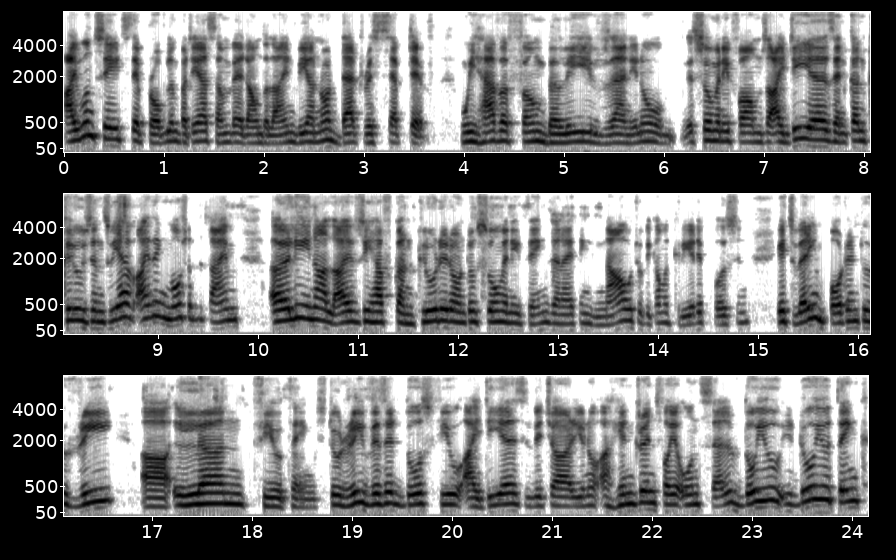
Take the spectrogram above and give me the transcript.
I won't say it's their problem, but yeah, somewhere down the line we are not that receptive we have a firm beliefs and you know so many firms ideas and conclusions. We have i think most of the time early in our lives we have concluded onto so many things. And i think now to become a creative person it's very important to re uh, learn few things to revisit those few ideas which are you know a hindrance for your own self. Do you do you think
